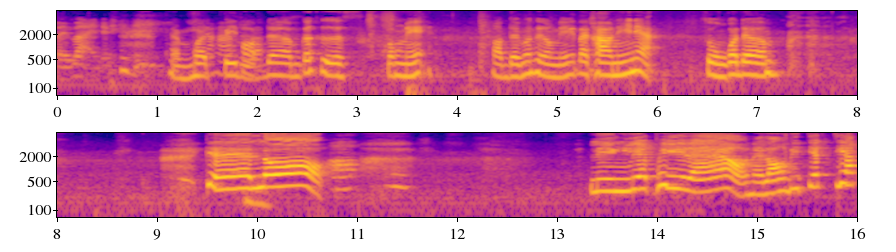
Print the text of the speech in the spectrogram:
บ๊ายบาย บายบายเลยแหมเพิดปินขอบเดิมก็คือตรงนี้ ขอบเดิมก็คือตรงนี้ แต่คราวนี้เนี่ย สูงกว่าเดิม เกโลก ลิงเรียกพี่แล้ว ไหนลองดิเจี๊ยกเจี๊ยก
